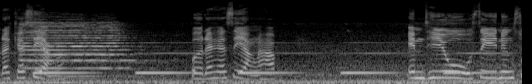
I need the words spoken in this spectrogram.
ได้แค่เสียงนะเปิดได้แค่เสียงนะครับ MTU C 1 0 8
